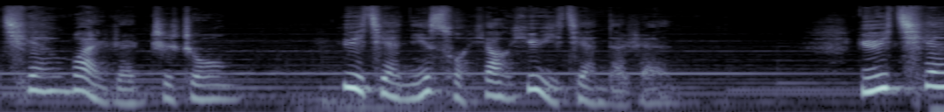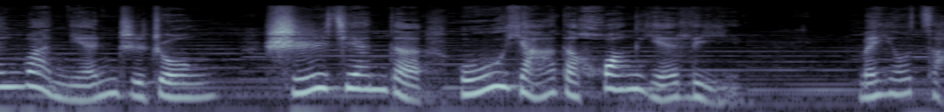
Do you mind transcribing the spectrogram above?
千万人之中，遇见你所要遇见的人；于千万年之中，时间的无涯的荒野里，没有早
